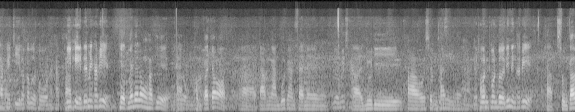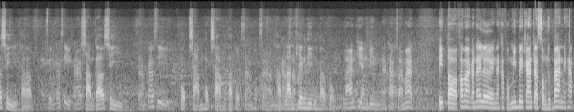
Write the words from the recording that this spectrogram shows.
ทั้งไอจีแล้วก็เบอร์โทรนะครับครับ มีเพจด้วยไหมครับพี่ เพจไม่ได้ลงครับพี่ไม่คได้รับลงเนอะ ผมก็จะออกอ่าตามงานบูธงานแฟนในยูดีทาวเซนทันอ่าเดี๋ยวทวนทวนเบอร์นิดนึงครับพี่ครับ094ครับ094ครับสามเก้าสี่394หกสามหกสามครับ6363ครับะร้านเพียงดินครับผม ร้านเพียงดินนะครับครับสามารถ ติดต่อเข้ามากันได้เลยนะครับ ผมมีบริการจัดส่งถึงบ้านไหมครับ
